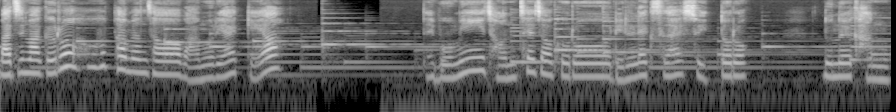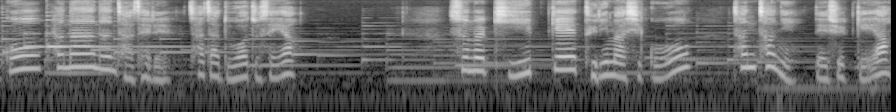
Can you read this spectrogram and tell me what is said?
마지막으로 호흡하면서 마무리할게요. 내 몸이 전체적으로 릴렉스 할 수 있도록 눈을 감고 편안한 자세를 찾아 누워주세요. 숨을 깊게 들이마시고 천천히 내쉴게요.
